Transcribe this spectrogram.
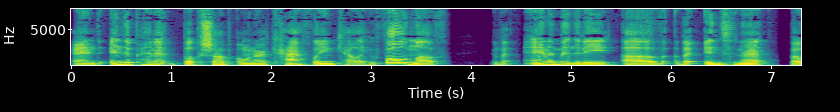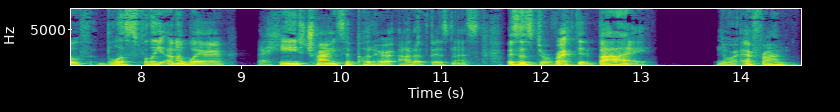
and independent bookshop owner Kathleen Kelly, who fall in love in the anonymity of the internet, both blissfully unaware that he's trying to put her out of business. This is directed by Nora Ephron,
